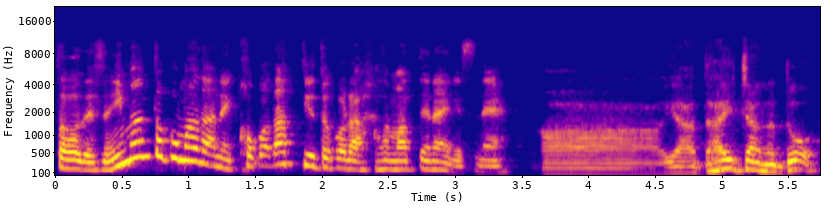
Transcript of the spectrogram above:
そうですね。今んとこまだね、ここだっていうところはハマってないですね。ああ、いや、大ちゃんがど、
